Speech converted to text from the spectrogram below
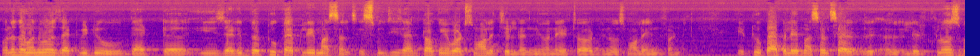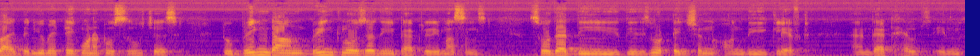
One of the maneuvers that we do that uh, is that if the two papillary muscles, I am talking about smaller children, neonates or you know smaller infants, if two papillary muscles are uh, a little close by, then you may take one or two sutures to bring down, bring closer the papillary muscles so that the, there is no tension on the cleft and that helps in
